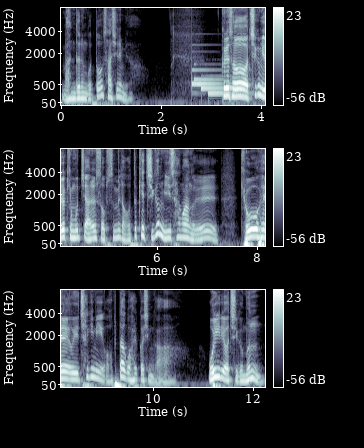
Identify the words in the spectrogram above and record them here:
만드는 것도 사실입니다. 그래서 지금 이렇게 묻지 않을 수 없습니다. 어떻게 지금 이 상황을 교회의 책임이 없다고 할 것인가? 오히려 지금은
